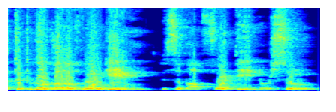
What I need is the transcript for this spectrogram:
A typical God of War game is about 14 or so.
